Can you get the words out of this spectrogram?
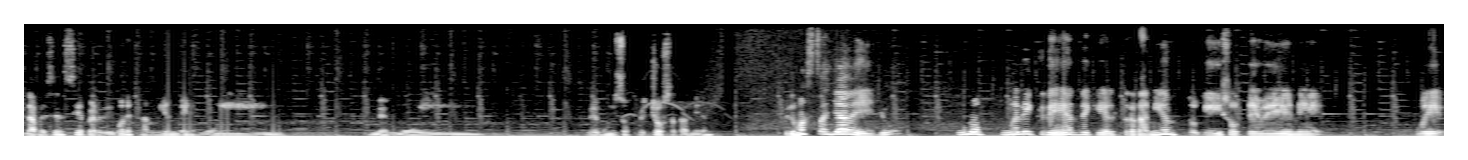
La presencia de perdigones también es muy, es muy, es muy sospechosa también. Pero más allá de ello, uno puede creer de que el tratamiento que hizo TVN fue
